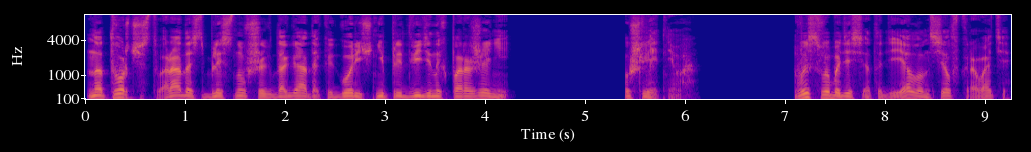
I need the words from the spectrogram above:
Но творчество, радость блеснувших догадок и горечь непредвиденных поражений ушли от него. Высвободясь от одеяла, он сел в кровати,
